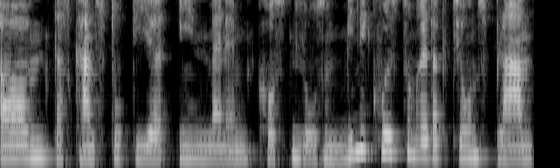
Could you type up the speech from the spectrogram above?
ähm, das kannst du dir in meinem kostenlosen Minikurs zum Redaktionsplan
